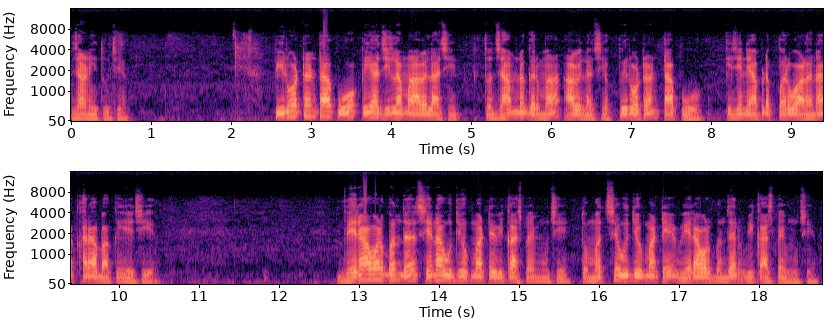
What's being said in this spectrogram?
જાણીતું છે. પિરોટન ટાપુઓ કયા જિલ્લામાં આવેલા છે? તો જામનગરમાં આવેલા છે. પિરોટન ટાપુઓ, કે જેને આપણે પરવાળાના ખરાબા કહીએ છીએ. વેરાવળ બંદર શેના ઉદ્યોગ માટે વિકાસ પામ્યું છે. તો મત્સ્ય ઉદ્યોગ માટે વેરાવળ બંદર વિકાસ પામ્યું છે.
